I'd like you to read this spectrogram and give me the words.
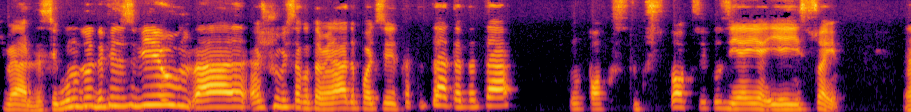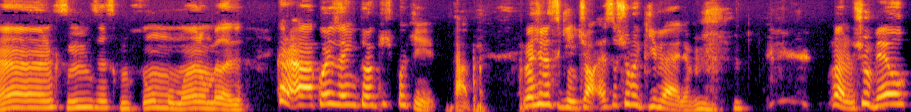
Que merda. Segundo a Defesa Civil, a, a chuva está contaminada, pode ser tá, tá, tá, tá, tá, com tóxicos, tóxicos e é, e é isso aí. Ah, cinzas, consumo humano, beleza. Cara, a coisa é então aqui, tipo aqui, tá? Imagina o seguinte, ó, essa chuva aqui, velho. Mano, choveu,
